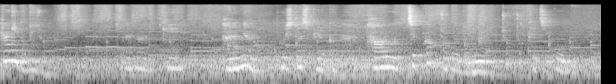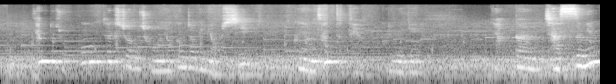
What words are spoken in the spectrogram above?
향이 너무 좋아요. 그래서 이렇게 바르면 보시다시피 이렇게 바로 즉각적으로 너무 촉촉해지고 향도 좋고 텍스처도 전혀 끈적임이 없이 그냥 산뜻해요. 그리고 이게 약간 자스민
